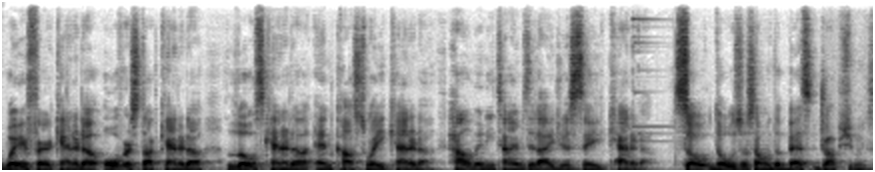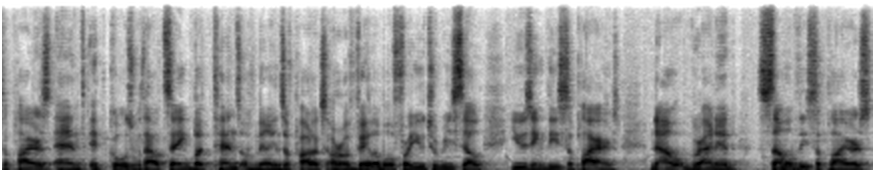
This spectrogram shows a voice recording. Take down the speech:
Wayfair Canada, Overstock Canada, Lowe's Canada, and Costway Canada. How many times did I just say Canada? So those are some of the best dropshipping suppliers and it goes without saying, but tens of millions of products are available for you to resell using these suppliers. Now, granted, some of these suppliers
